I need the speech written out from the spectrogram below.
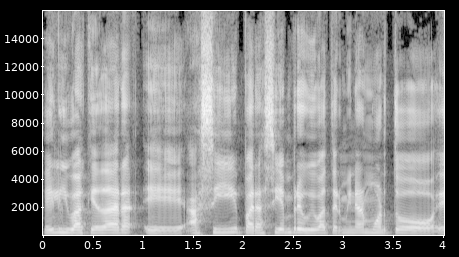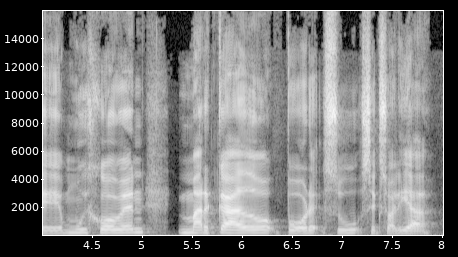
él iba a quedar eh, así para siempre o iba a terminar muerto eh, muy joven, marcado por su sexualidad.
